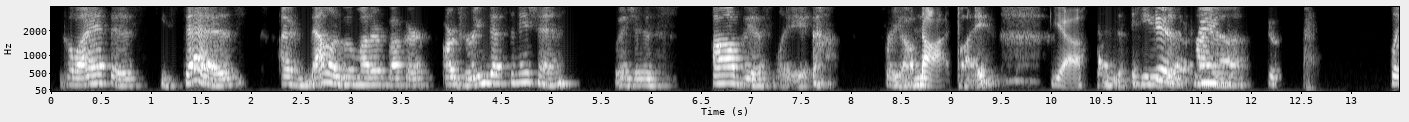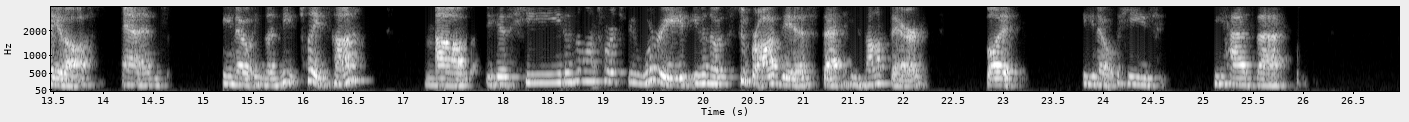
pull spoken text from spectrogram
Goliath is, he says, I'm in Malibu, motherfucker, our dream destination, which is obviously pretty obvious. Not. Yeah. And he's Yeah, just trying to play it off. And, you know, he's a neat place, huh? Mhm. Um, because he doesn't want Tor to be worried, even though it's super obvious that he's not there. But, you know, he's, he has that.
